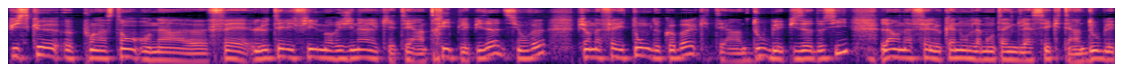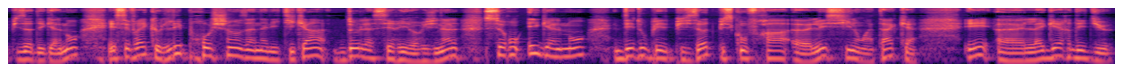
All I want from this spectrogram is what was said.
Puisque euh, pour l'instant on a euh, fait le téléfilm original qui était un triple épisode si on veut, puis on a fait les tombes de Kobol qui était un double épisode aussi, là on a fait le canon de la montagne glacée qui était un double épisode également, et c'est vrai que les prochains Analytica de la série originale seront également des doubles épisodes puisqu'on fera euh, les Silons attaque et euh, la guerre des dieux.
